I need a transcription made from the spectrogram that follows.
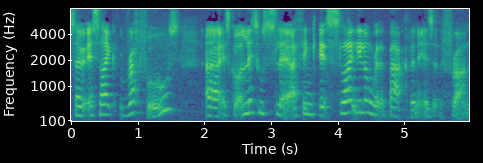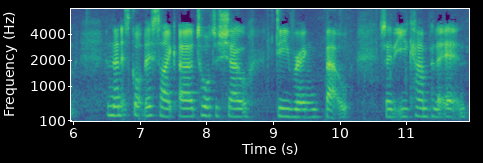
So it's like ruffles. Uh, it's got a little slit. I think it's slightly longer at the back than it is at the front. And then it's got this like uh, tortoiseshell D-ring belt so that you can pull it in.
